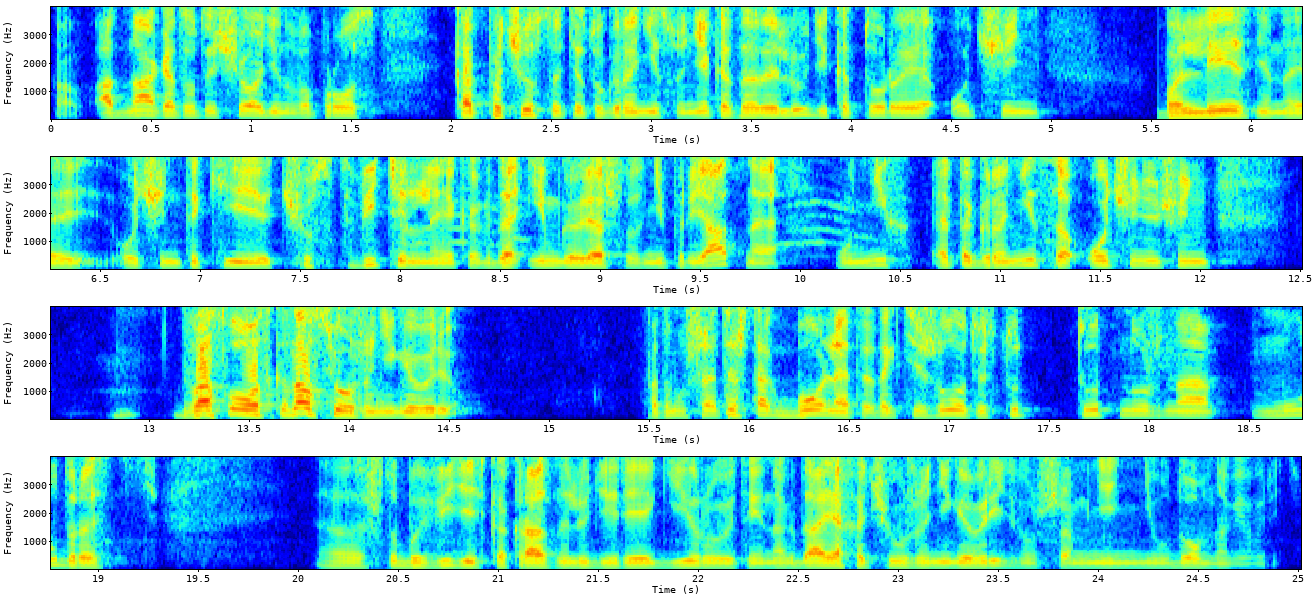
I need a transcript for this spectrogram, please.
Однако тут еще один вопрос, как почувствовать эту границу. Некоторые люди, которые очень болезненные, очень такие чувствительные, когда им говорят что-то неприятное, у них эта граница очень-очень... Два слова сказал, все, уже не говорю. Потому что это же так больно, это так тяжело. То есть тут, тут нужна мудрость, э, чтобы видеть, как разные люди реагируют. И иногда я хочу уже не говорить, потому что мне неудобно говорить.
